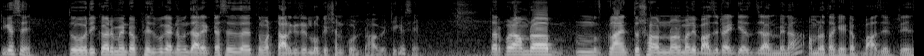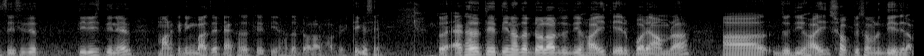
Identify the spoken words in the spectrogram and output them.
ঠিক আছে? তো রিকোয়ারমেন্ট অফ ফেসবুক অ্যাডের মধ্যে আরেকটা আছে যে তোমার টার্গেটেড লোকেশন কোনটা হবে, ঠিক আছে? তারপরে আমরা ক্লায়েন্ট তো নর্মালি বাজেট আইডিয়াস জানবে না। আমরা তাকে একটা বাজেট রেঞ্জ দিয়েছি যে তিরিশ দিনের মার্কেটিং বাজেট এক হাজার থেকে তিন হাজার ডলার হবে, ঠিক আছে? তো এক হাজার থেকে তিন হাজার ডলার যদি হয়, এরপরে আমরা যদি হয় সব কিছু আমরা দিয়ে দিলাম।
